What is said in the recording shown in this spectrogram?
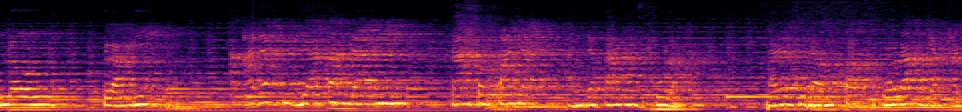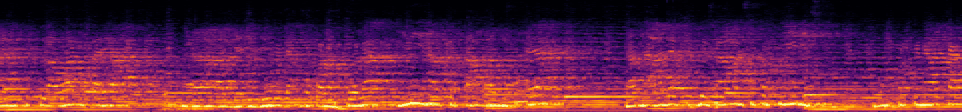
Pulau Kelambi. Ada kegiatan dari kantor pajak mendatangi sekolah. Saya sudah empat sekolah yang ada di kepulauan. Saya eh, jadi guru dan kepala sekolah. Ini hal pertama saya karena ada kerjasama seperti ini memperkenalkan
